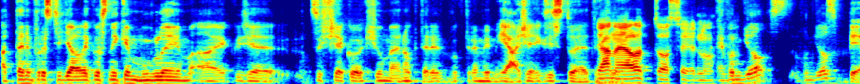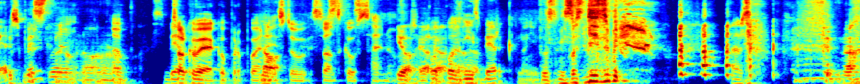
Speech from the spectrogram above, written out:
A ten prostě dělal jako s Nickem Moolim a jakože, což je jako actual jméno, které, o kterém vím i já, že existuje. já takže- ne, ale to asi jedno. Ne, on dělal, on dělal sběr, myslím. No, no, no. Sběr. Celkově jako propojený No. s tou islandskou scénou. Jo, jo, jo, Pozdní jo. sběrk. Není to. Pozdní Pozdní zbyt. No.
